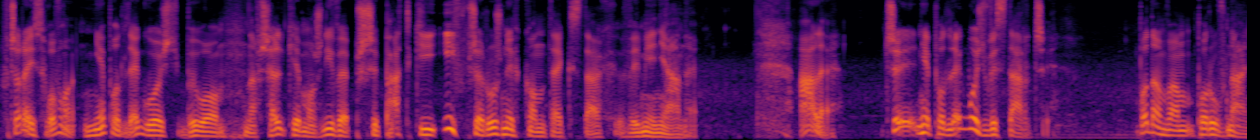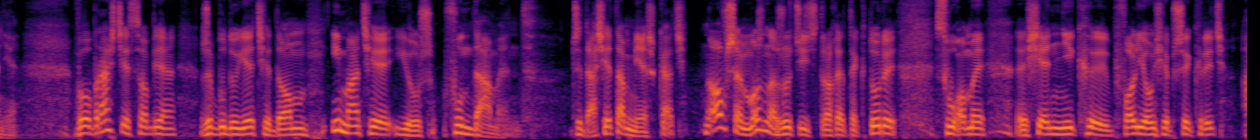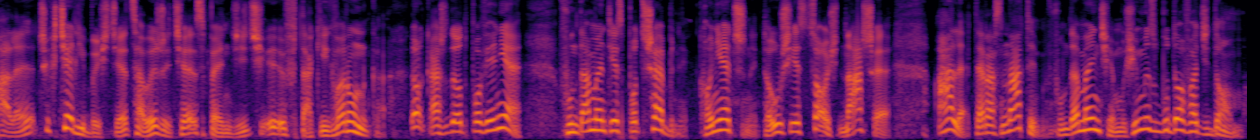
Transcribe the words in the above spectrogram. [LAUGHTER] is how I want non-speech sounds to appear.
Wczoraj słowo niepodległość było na wszelkie możliwe przypadki i w przeróżnych kontekstach wymieniane. Ale czy niepodległość wystarczy? Podam wam porównanie. Wyobraźcie sobie, że budujecie dom i macie już fundament. Czy da się tam mieszkać? No owszem, można rzucić trochę tektury, słomy, e, siennik, e, folią się przykryć, ale czy chcielibyście całe życie spędzić e, w takich warunkach? No każdy odpowie nie. Fundament jest potrzebny, konieczny, to już jest coś nasze, ale teraz na tym fundamencie musimy zbudować dom.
